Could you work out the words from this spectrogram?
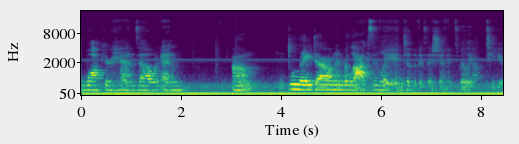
walk your hands out and um, lay down and relax and lay into the position. It's really up to you.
